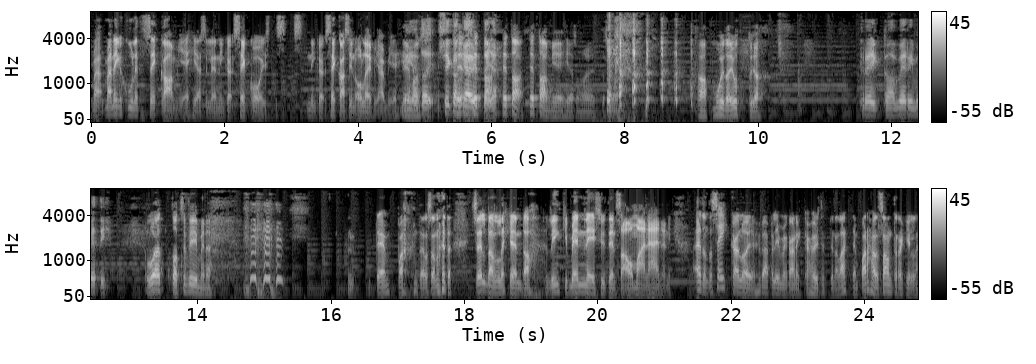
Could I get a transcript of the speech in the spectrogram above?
Mä, mä niinku kuulin, että sekamiehiä, silleen niinku, sekois, niinku sekasin olevia miehiä. Ei Niin, vaan tai Se- sekakäyttäjä. Seta, seta, setamiehiä sanoin, että se on... ah, muita juttuja. Kreikkaa veri veti. Luettu se viimeinen. Demppa täällä sanoi, että Zeldan legenda, linkki menneisyyteen saa oman ääneni. Ajatonta seikkailua ja hyvä pelimekaniikka höystettynä laitteen parhaalla soundtrackilla.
